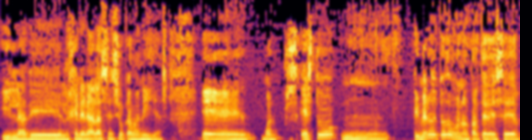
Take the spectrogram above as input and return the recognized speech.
y la del general Asensio Cabanillas. bueno, pues esto, mm, primero de todo, bueno, aparte de ser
